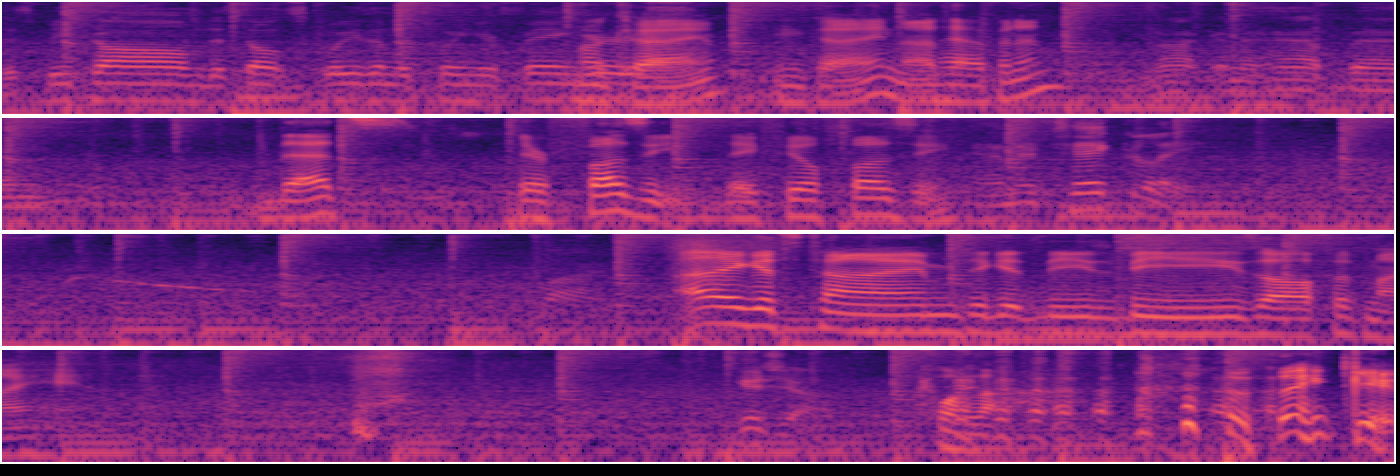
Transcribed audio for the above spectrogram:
Just be calm. Just don't squeeze them between your fingers. okay, okay, not happening. Not gonna happen. That's, they're fuzzy. They feel fuzzy. And they're tickly. I think it's time to get these bees off of my hand. Good job. Voila. Thank you.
